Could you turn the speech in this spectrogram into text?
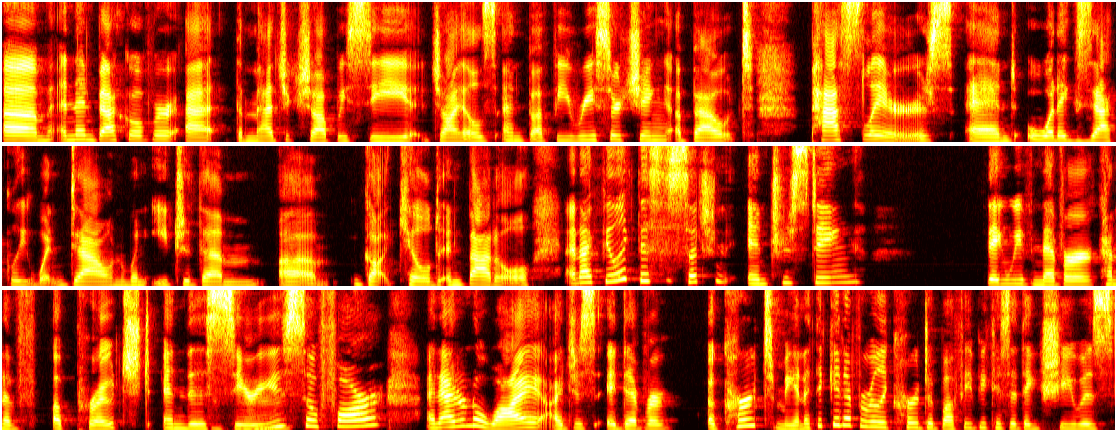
Um, and then back over at the magic shop, we see Giles and Buffy researching about past slayers and what exactly went down when each of them um, got killed in battle. And I feel like this is such an interesting thing we've never kind of approached in this Mhm. series so far. And I don't know why. I just, it never occurred to me. And I think it never really occurred to Buffy because I think she was,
